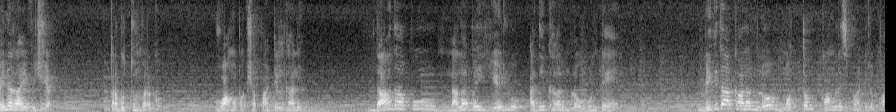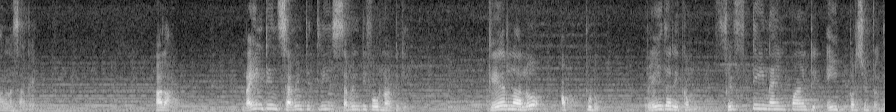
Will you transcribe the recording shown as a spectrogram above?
పినరాయి విజయన్ ప్రభుత్వం వరకు వామపక్ష పార్టీలు కానీ దాదాపు నలభై ఏళ్ళు అధికారంలో ఉంటే మిగతా కాలంలో మొత్తం కాంగ్రెస్ పార్టీలు పాలన సాగాయి. అలా nineteen seventy three seventy four నాటికి కేరళలో అప్పుడు పేదరికం fifty nine point eight percent ఉంది.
